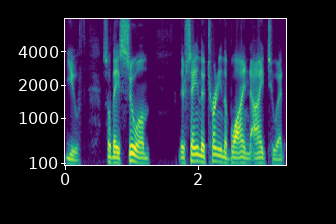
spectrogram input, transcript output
youth. So they sue them. They're saying they're turning the blind eye to it.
